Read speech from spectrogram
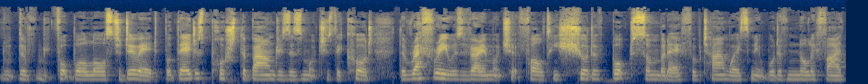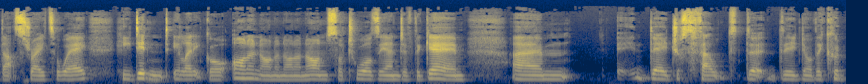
the football laws to do it, but they just pushed the boundaries as much as they could. The referee was very much at fault. He should have booked somebody for time waste, and it would have nullified that straight away. He didn't. He let it go on and on and on and on. So towards the end of the game. Um, they just felt that they, you know they could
